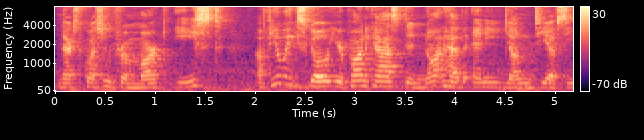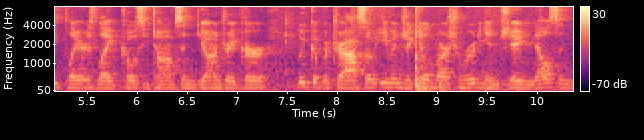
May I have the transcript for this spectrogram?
Next question from Mark East. A few weeks ago, your podcast did not have any young TFC players like Kosi Thompson, DeAndre Kerr, Luca Petrasso, even Jahkeele Marshall-Rutty, and Jayden Nelson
